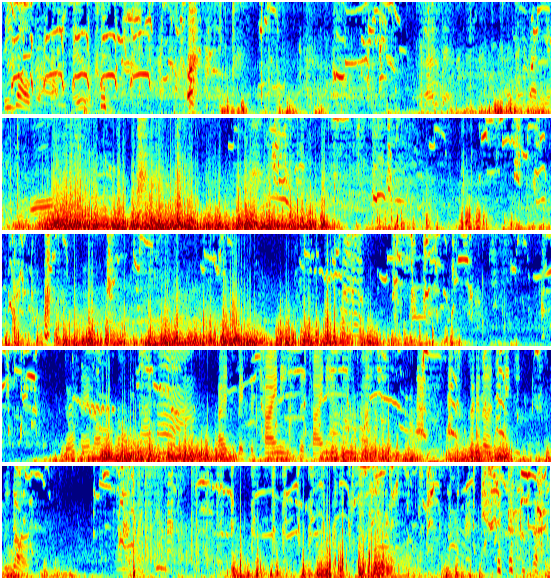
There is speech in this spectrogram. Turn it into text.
Seagulls have come too. I had to pick the tiny, the tiny food one. Look at those piggy seagulls.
